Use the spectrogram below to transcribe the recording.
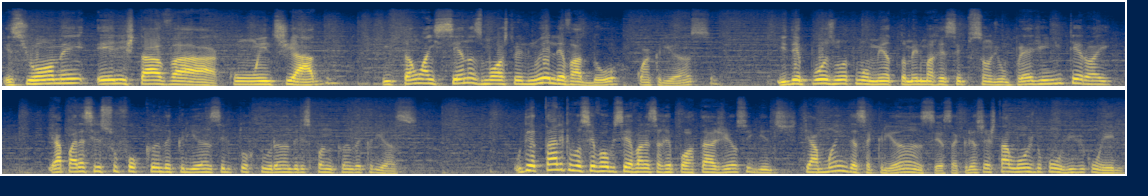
Esse homem ele estava com um enteado, então as cenas mostram ele no elevador com a criança e depois, no outro momento, também numa recepção de um prédio em Niterói. E aparece ele sufocando a criança, ele torturando, ele espancando a criança. O detalhe que você vai observar nessa reportagem é o seguinte, que a mãe dessa criança, essa criança já está longe do convívio com ele.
